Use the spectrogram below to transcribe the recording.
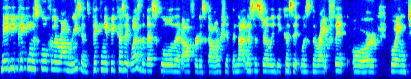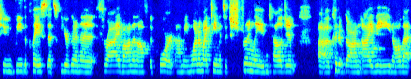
maybe picking the school for the wrong reasons, picking it because it was the best school that offered a scholarship and not necessarily because it was the right fit or going to be the place that's you're going to thrive on and off the court. I mean, one of my team is extremely intelligent, uh, could have gone Ivy, you know, all that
